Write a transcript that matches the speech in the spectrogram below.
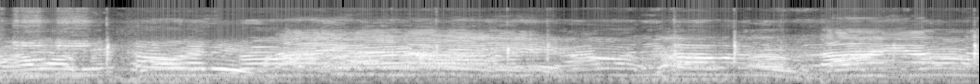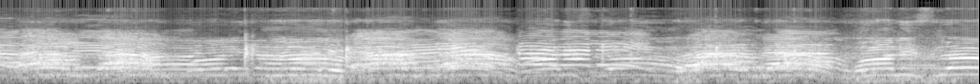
కావాలి కావాలి. పోలీసులు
